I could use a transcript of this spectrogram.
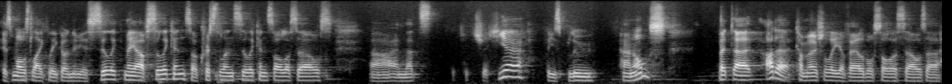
it's most likely going to be a silic made out of silicon, so crystalline silicon solar cells. Uh, and that's the picture here, these blue panels. But uh, other commercially available solar cells are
